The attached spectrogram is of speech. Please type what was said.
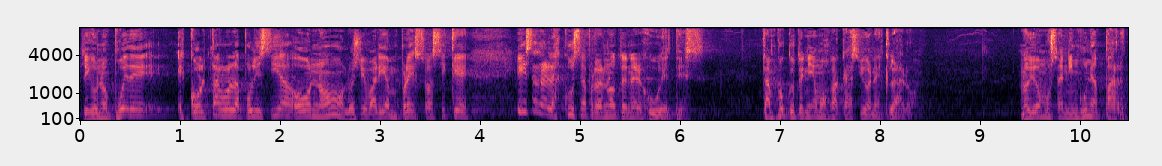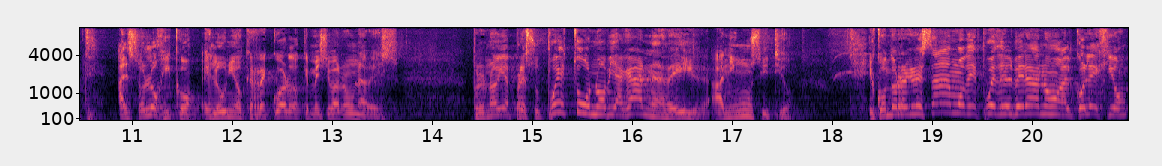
Le digo, ¿no puede escoltarlo la policía? O no, lo llevarían preso. Así que esa era la excusa para no tener juguetes. Tampoco teníamos vacaciones, claro. No íbamos a ninguna parte. Al zoológico es lo único que recuerdo que me llevaron una vez. Pero no había presupuesto o no había ganas de ir a ningún sitio. Y cuando regresamos después del verano al colegio,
